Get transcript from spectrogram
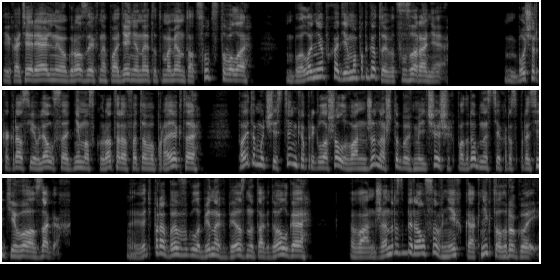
И хотя реальная угроза их нападения на этот момент отсутствовала, было необходимо подготовиться заранее. Бучер как раз являлся одним из кураторов этого проекта, поэтому частенько приглашал Ван Джена, чтобы в мельчайших подробностях расспросить его о загах. Ведь пробыв в глубинах бездны так долго, Ван Джен разбирался в них как никто другой.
